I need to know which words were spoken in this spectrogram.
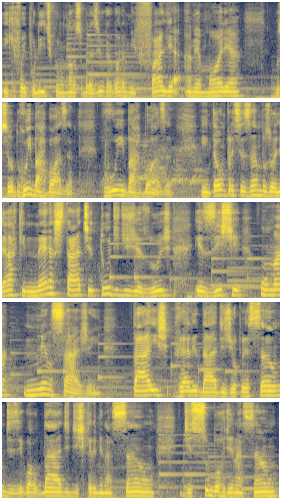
e que foi político no nosso Brasil, que agora me falha a memória, o seu Rui Barbosa. Rui Barbosa. Então precisamos olhar que nesta atitude de Jesus existe uma mensagem tais realidades de opressão, desigualdade, discriminação, de subordinação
